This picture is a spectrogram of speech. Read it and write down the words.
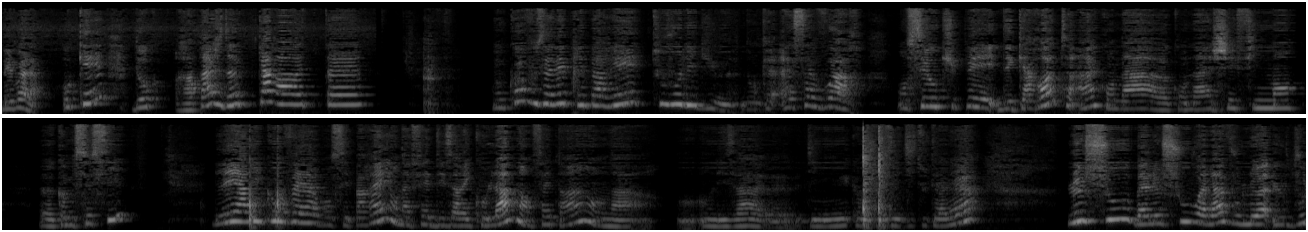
Mais voilà, ok Donc, râpage de carottes. Donc, quand vous avez préparé tous vos légumes, donc à savoir, on s'est occupé des carottes hein, qu'on a, euh, qu'on a hachées finement euh, comme ceci. Les haricots verts, bon c'est pareil, on a fait des haricots lames en fait, hein, on, a, on les a euh, diminués comme je vous ai dit tout à l'heure. Le chou, ben le chou, voilà, vous le, vous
